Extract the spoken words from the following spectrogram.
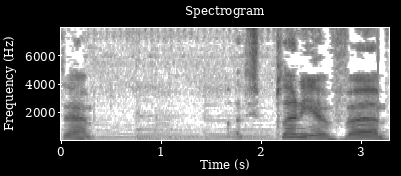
Them. There's plenty of um,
